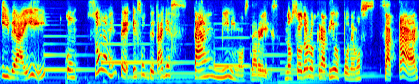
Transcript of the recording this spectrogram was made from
Y de ahí, con solamente esos detalles tan mínimos, Darelis, nosotros los creativos podemos sacar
